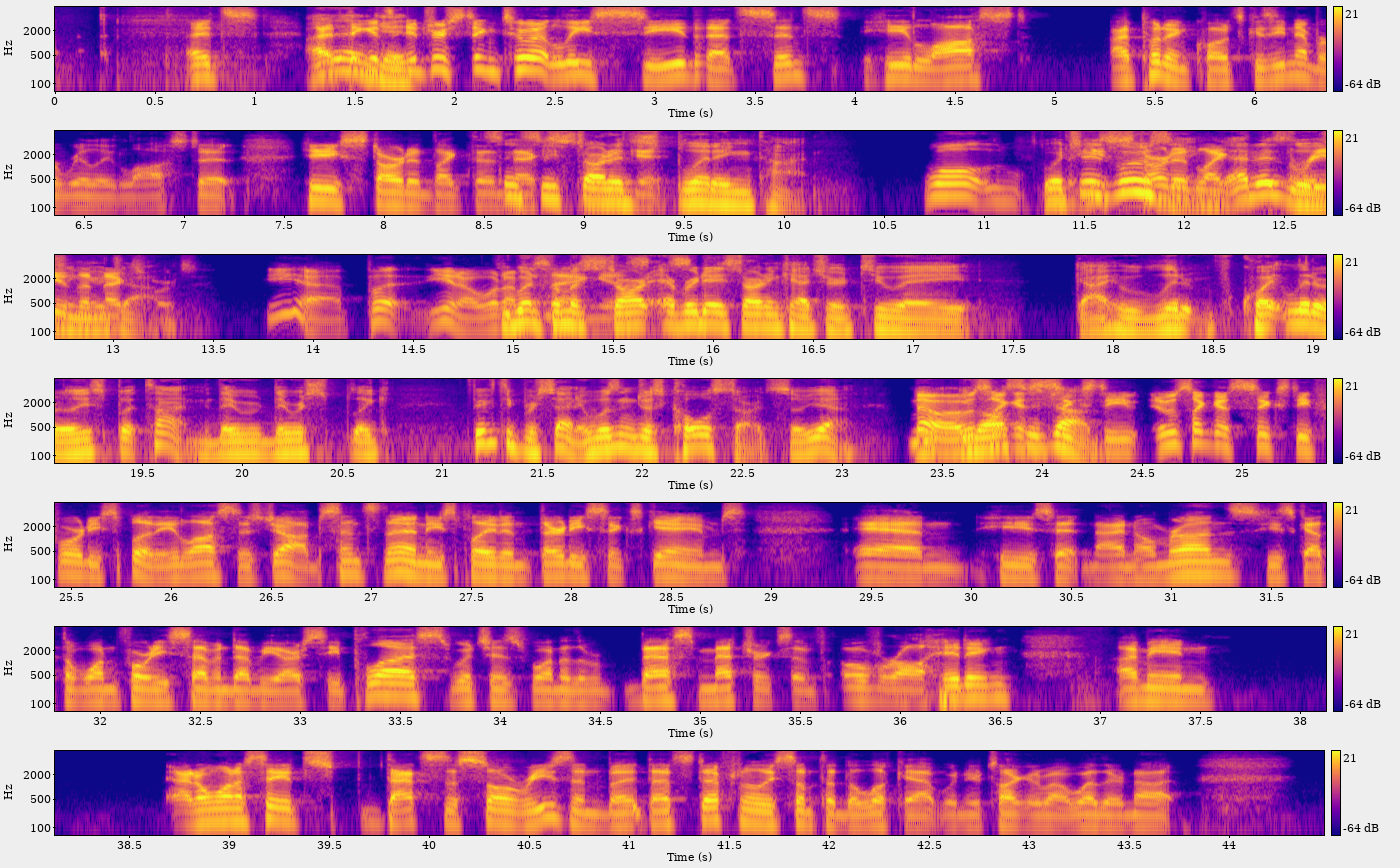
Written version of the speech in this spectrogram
it's I I, think, think it's it- interesting to at least see that since he lost I put in quotes because he never really lost it. He started like the Since next he started splitting time, well, which he is started losing. like That is three losing of the next job. four. Yeah, but you know what he I'm went from a start is- everyday starting catcher to a guy who lit- quite literally split time. They were they were like fifty percent. It wasn't just cold starts. So yeah, No, He- it was like a his job. 60 it was like a 60-40 split. He lost his job. Since then he's played in 36 games and he's hit 9 home runs. He's got the 147 WRC plus, which is one of the best metrics of overall hitting. I mean, I don't want to say it's that's the sole reason, but that's definitely something to look at when you're talking about whether or not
